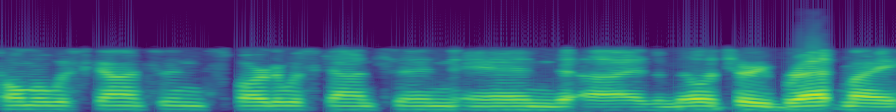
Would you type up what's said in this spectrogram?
Tomah, Wisconsin, Sparta, Wisconsin, and uh, as a military brat, my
